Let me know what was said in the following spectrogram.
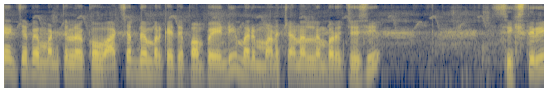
నేను చెప్పే మన ఛానల్ యొక్క వాట్సాప్ నెంబర్కి అయితే పంపేయండి. మరి మన ఛానల్ నెంబర్ వచ్చేసి six three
